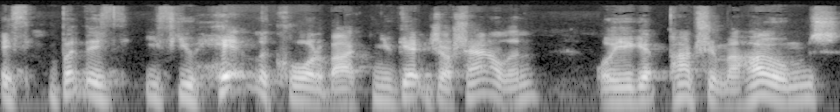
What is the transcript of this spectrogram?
If but if, if you hit the quarterback and you get Josh Allen or you get Patrick Mahomes,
